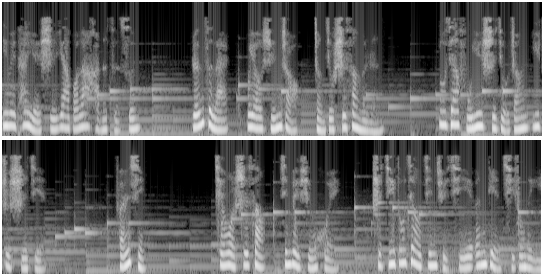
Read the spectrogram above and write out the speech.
因为他也是亚伯拉罕的子孙。人子来，为要寻找拯救失丧的人。”路加福音十九章一至十节，反省：前我失丧，今被寻回，是基督教金曲奇恩典其中的一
